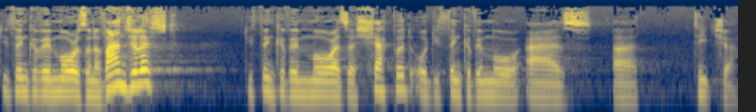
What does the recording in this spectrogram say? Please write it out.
Do you think of him more as an evangelist? Do you think of him more as a shepherd or do you think of him more as a teacher?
